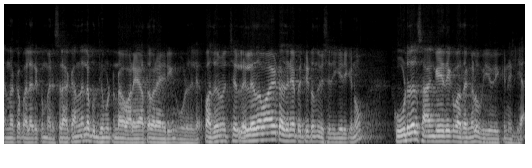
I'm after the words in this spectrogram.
എന്നൊക്കെ പലർക്കും മനസ്സിലാക്കാൻ നല്ല ബുദ്ധിമുട്ടുണ്ടാവും. അറിയാത്തവരായിരിക്കും കൂടുതൽ. അപ്പോൾ അതിന് വെച്ച് ലളിതമായിട്ട് അതിനെ പറ്റിയിട്ടൊന്ന് വിശദീകരിക്കണു കൂടുതൽ സാങ്കേതിക പദങ്ങൾ ഉപയോഗിക്കണില്ല.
